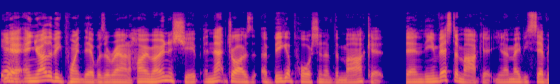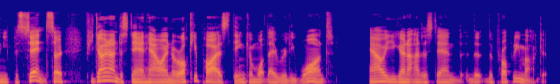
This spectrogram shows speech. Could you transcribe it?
Yeah. and your other big point there was around home ownership, and that drives a bigger portion of the market than the investor market. You know, maybe seventy percent. So if you don't understand how owner occupiers think and what they really want, how are you going to understand the, the property market?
